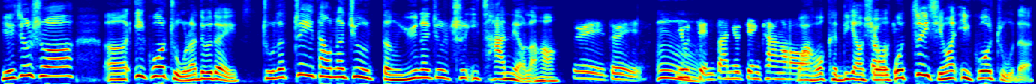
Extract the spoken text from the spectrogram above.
也就是说，呃，一锅煮了，对不对？煮了这一道呢，就等于呢，就是吃一餐了了哈。对对，嗯，又简单又健康哦。哇，我肯定要学，我最喜欢一锅煮的。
